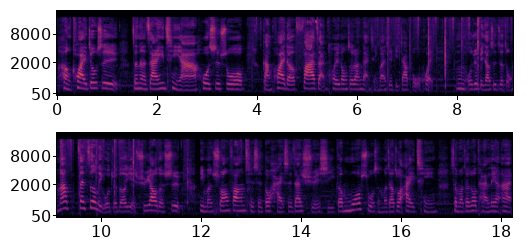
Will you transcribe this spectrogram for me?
很快就是真的在一起呀，或是说赶快的发展推动这段感情关系比较不会，嗯，我觉得比较是这种。那在这里，我觉得也需要的是你们双方其实都还是在学习跟摸索什么叫做爱情，什么叫做谈恋爱。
